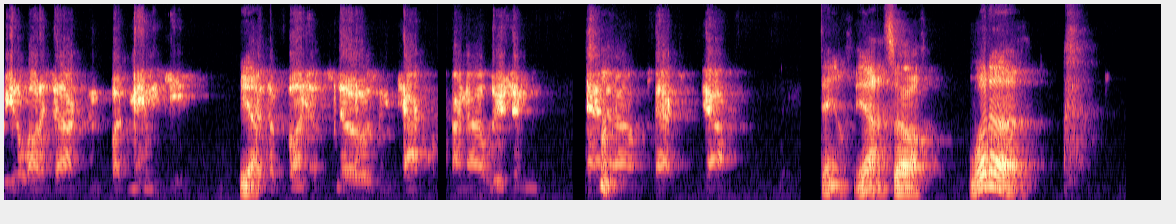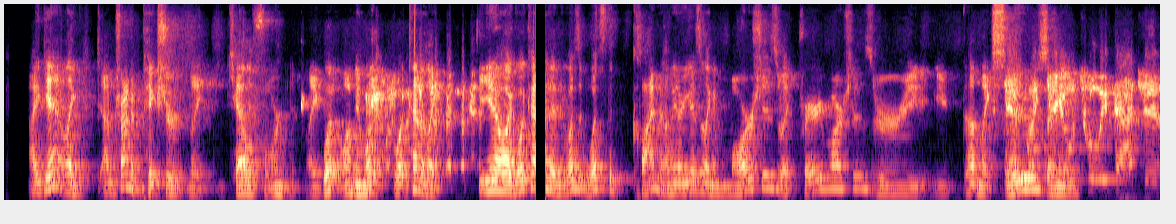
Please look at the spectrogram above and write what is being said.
we get a lot of ducks, and, but mainly geese. Yeah. There's a bunch of snows and cack and uh, Aleutian and Huh. uh, specks. Yeah. Damn. Yeah. So what uh I get like I'm trying to picture like California. Like what I mean what what kind of like you know like what kind of what's what's the climate? I mean are you guys in, like marshes like prairie marshes or you, you hunting like Yeah, like sloughs? I mean tule patches,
